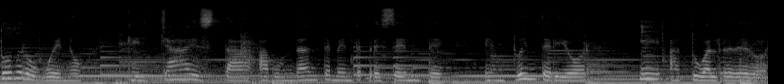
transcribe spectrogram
todo lo bueno que ya está abundantemente presente en tu interior y a tu alrededor.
